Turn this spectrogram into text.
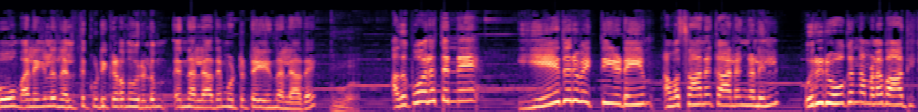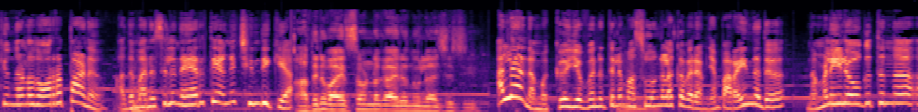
പോവും അല്ലെങ്കിൽ നിലത്ത് കൂടി കിടന്ന് ഉരുളും എന്നല്ലാതെ മുട്ടിട്ട് ചെയ്യുന്നല്ലാതെ. അതുപോലെ തന്നെ ഏതൊരു വ്യക്തിയുടെയും അവസാന കാലങ്ങളിൽ ഒരു രോഗം നമ്മളെ ബാധിക്കുന്നുള്ളത് ഉറപ്പാണ്. അത് മനസ്സിൽ നേരത്തെ അങ്ങ് ചിന്തിക്കുക. അതിന് വയസ്സുകൊണ്ട് കാര്യമൊന്നുമില്ല ചേച്ചി. അല്ല നമുക്ക് യൗവനത്തിലും അസുഖങ്ങളൊക്കെ വരാം. ഞാൻ പറയുന്നത് നമ്മൾ ഈ ലോകത്തുനിന്ന്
